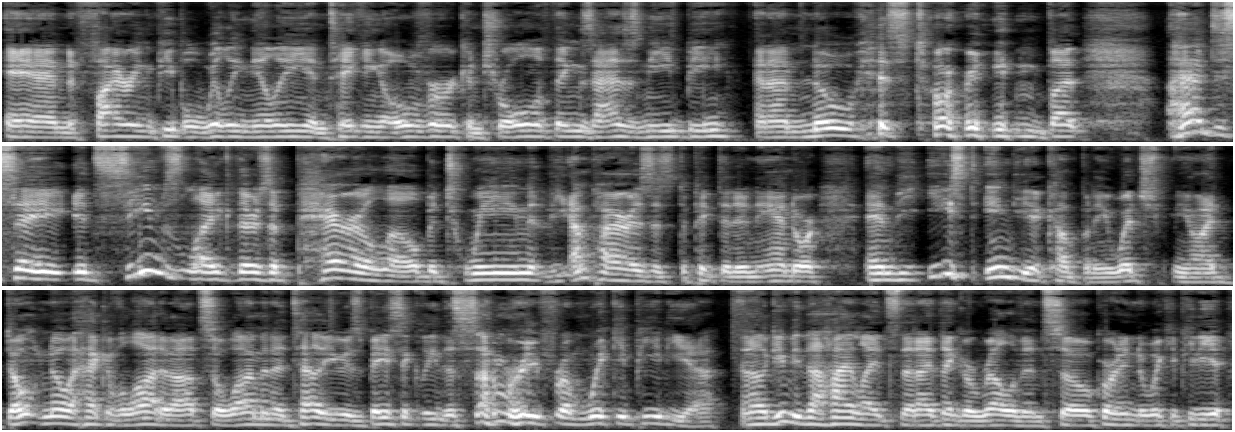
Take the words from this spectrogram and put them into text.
and firing people willy-nilly and taking over control of things as need be. And I'm no historian, but I have to say, it seems like there's a parallel between the Empire as it's depicted in Andor and the East India Company, which, you know, I don't know a heck of a lot about. So what I'm going to tell you is basically the summary from Wikipedia. And I'll give you the highlights that I think are relevant. So according to Wikipedia,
